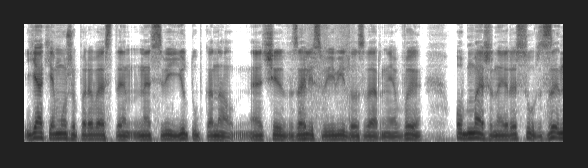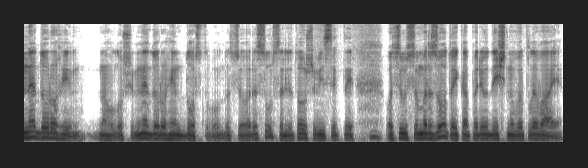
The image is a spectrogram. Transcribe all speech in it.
Як я можу перевести е, свій YouTube канал чи взагалі свої відеозвернення в обмежений ресурс з недорогим. Наголошую, недорогим доступом до цього ресурсу для того, щоб відсікти оцю всю мерзоту, яка періодично випливає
